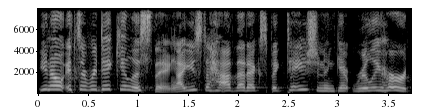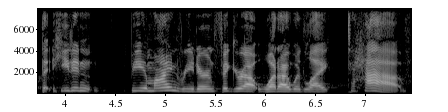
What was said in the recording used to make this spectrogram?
You know, it's a ridiculous thing. I used to have that expectation and get really hurt that he didn't be a mind reader and figure out what I would like to have.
